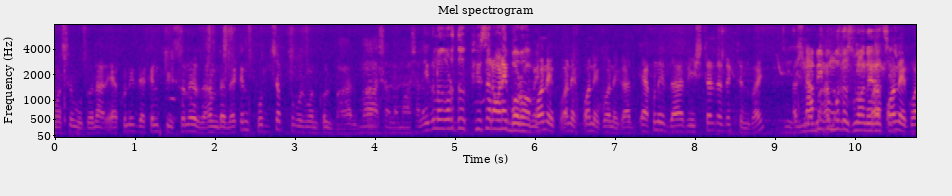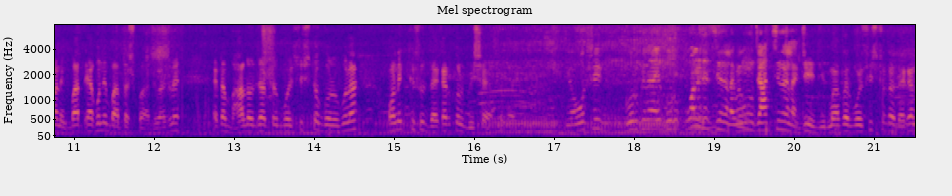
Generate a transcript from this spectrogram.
মাসের মতন। আর এখনই দেখেন পিছনের রানটা দেখেন পর্যাপ্ত পরিমাণ কোল ভার। মাশাআল্লাহ মাশাআল্লাহ। এগুলো গরু তো ফিউচার অনেক বড় হবে। অনেক অনেক অনেক অনেক। আর এখনই দাঁত স্টাইলটা দেখছেন ভাই? নাভি কম্বল ঝুলানো দেখা যাচ্ছে। অনেক অনেক। বাত এখনই বাতাস পাওয়া যাবে। আসলে একটা ভালো জাতের বৈশিষ্ট্য গরুগুলা অনেক কিছু দেখার কোল বিষয় আছে ভাই। যে অবশ্যই গরু কিনা গরু কোয়ালিটি চিনে লাগবে এবং জাত চিনে লাগবে। জি জি মাথার বৈশিষ্ট্যটা দেখেন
